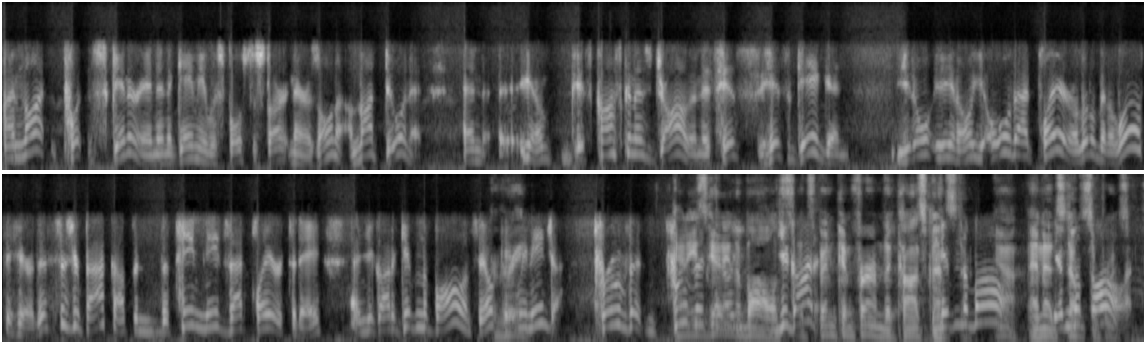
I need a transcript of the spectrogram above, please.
I'm not putting Skinner in in a game he was supposed to start in Arizona. I'm not doing it. And uh, you know, it's Koskinen's job and it's his his gig and you don't you know you owe that player a little bit of loyalty here. This is your backup, and the team needs that player today, and you got to give him the ball and say, okay, Agreed. we need you. Prove that. Prove And he's that, you getting know, the ball. You It's, got it's it. been confirmed that Koskinen. Give him the ball. Yeah, and it's Give him no the ball. surprise.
